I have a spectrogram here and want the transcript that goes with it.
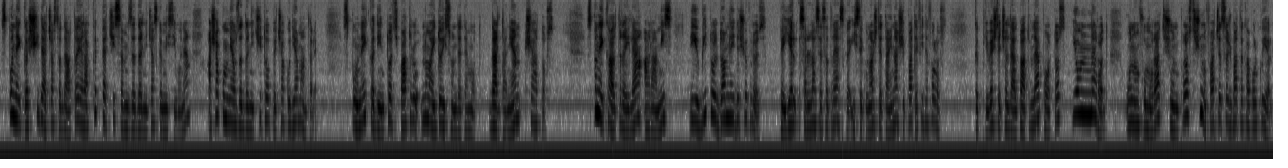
spune că și de această dată era cât pe aci să-mi zădărnicească misiunea, așa cum mi-au zădărnicit-o pe cea cu diamantele. spune că din toți patru numai doi sunt de temut, D'Artagnan și Atos. spune că al treilea, Aramis, e iubitul doamnei de Chevreuse. Pe el să-l lase să trăiască, îi se cunoaște taina și poate fi de folos. Cât privește cel de-al patrulea, Portos, e un nerod, un înfumurat și un prost și nu face să-și bată capul cu el.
